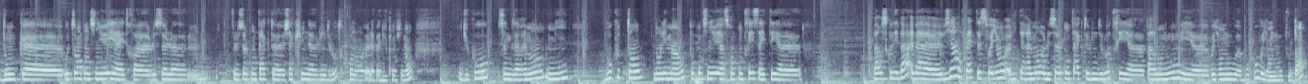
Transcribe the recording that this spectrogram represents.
Donc euh, autant continuer à être euh, le, seul, euh, le seul contact euh, chacune euh, l'une de l'autre pendant euh, la période du confinement. Du coup, ça nous a vraiment mis beaucoup de temps dans les mains pour continuer à se rencontrer. Ça a été... euh, bah, on se connaît pas, eh bah, viens en fait, soyons euh, littéralement le seul contact l'une de l'autre et euh, parlons-nous et euh, voyons-nous euh, beaucoup, voyons-nous tout le temps.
